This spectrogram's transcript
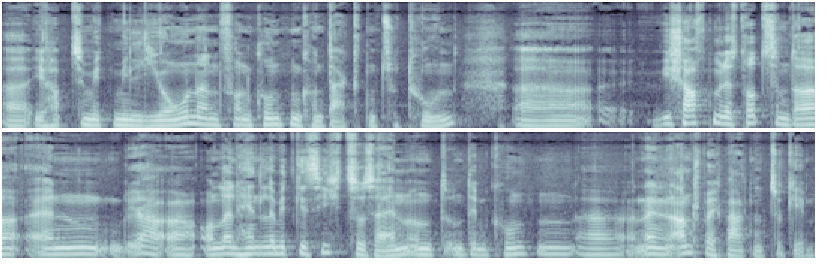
Äh, ihr habt ja mit Millionen von Kundenkontakten zu tun. Äh, wie schafft man es trotzdem, da ein ja, Online-Händler mit Gesicht zu sein und, und dem Kunden äh, einen Ansprechpartner zu geben?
